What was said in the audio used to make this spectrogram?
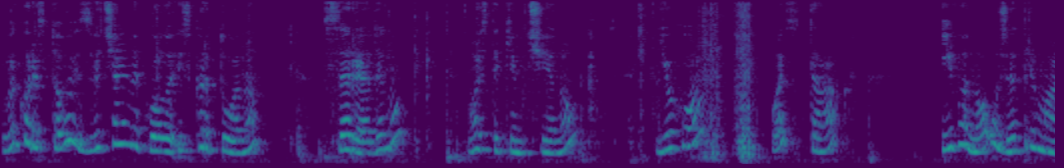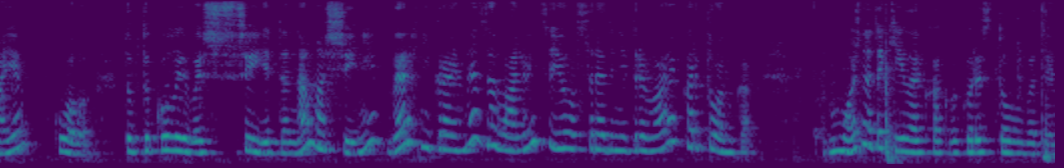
використовую звичайне коло із картона всередину, ось таким чином. Його ось так. І воно вже тримає коло. Тобто, коли ви шиєте на машині, верхній край не завалюється, його всередині триває картонка. Можна такий лайфхак використовувати.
